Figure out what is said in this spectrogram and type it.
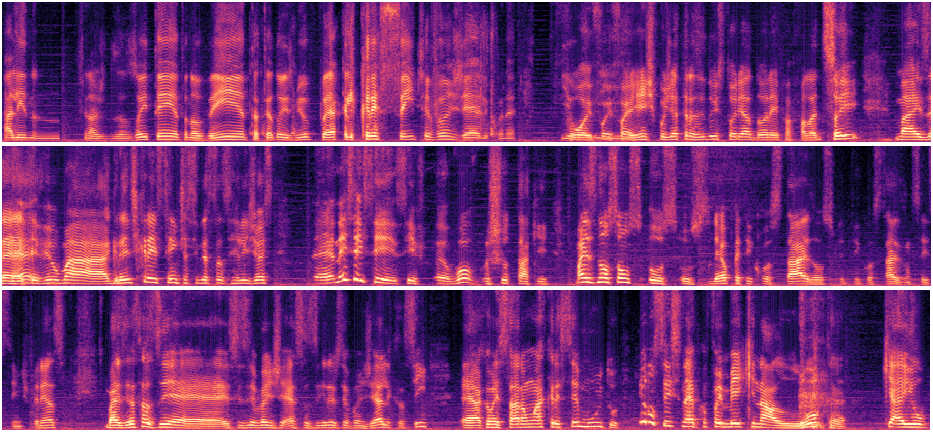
ali no final dos anos 80, 90, até 2000, foi aquele crescente evangélico, né? E Foi, eu- foi, e- foi. A gente podia trazer um historiador aí pra falar disso aí, mas é, É. teve uma grande crescente assim dessas religiões. É, nem sei se, se eu vou chutar aqui, mas não são os, os, os neopentecostais ou os pentecostais, não sei se tem diferença, mas essas, é, esses evangé- essas igrejas evangélicas assim é, começaram a crescer muito. Eu não sei se na época foi meio que na louca, que aí eu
